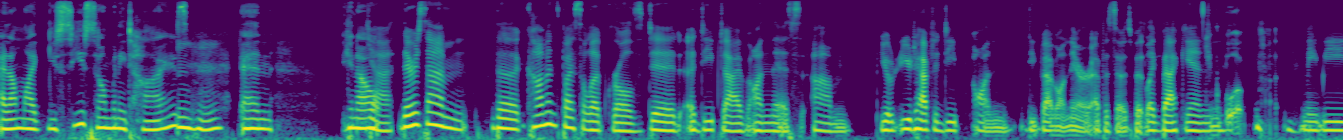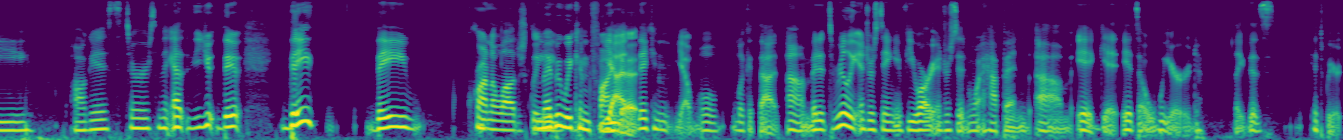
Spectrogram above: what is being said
and I'm like, you see so many ties, Mm-hmm. and you know, Yeah, there's um the comments by celeb girls did a deep dive on this. Um, you'd, you'd have to deep on deep dive on their episodes, but like back in maybe August or something. Uh, you, they they they chronologically Maybe we can find yeah, it. They can yeah, we'll look at that. Um, but it's really interesting if you are interested in what happened. Um, it get it's a weird like this. It's weird.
